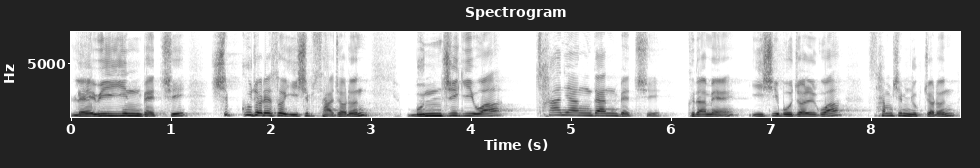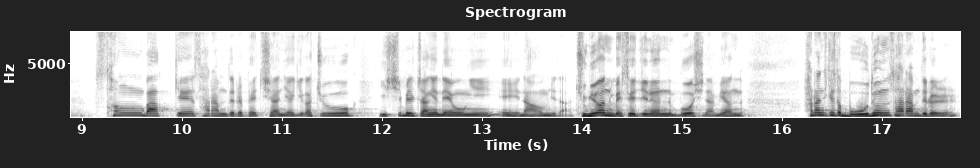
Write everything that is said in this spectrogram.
레위인 배치, 19절에서 24절은 문지기와 찬양단 배치, 그 다음에 25절과 36절은 성 밖의 사람들을 배치한 이야기가 쭉 이 11장의 내용이 예, 나옵니다. 중요한 메시지는 무엇이냐면 하나님께서 모든 사람들을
